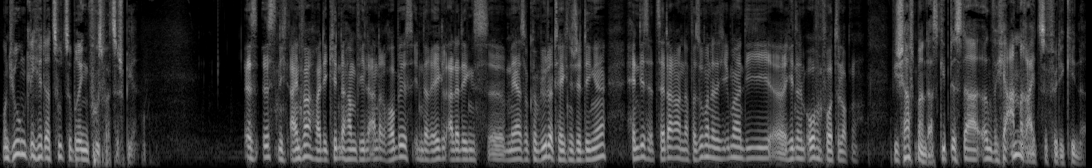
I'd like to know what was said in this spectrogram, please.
und Jugendliche dazu zu bringen, Fußball zu spielen? Es ist nicht einfach, weil die Kinder haben viele andere Hobbys, in der Regel allerdings äh, mehr so computertechnische Dinge, Handys etc. Und da versucht man natürlich immer, die äh, hinter dem Ofen vorzulocken. Wie schafft man das? Gibt es da irgendwelche Anreize für die Kinder?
